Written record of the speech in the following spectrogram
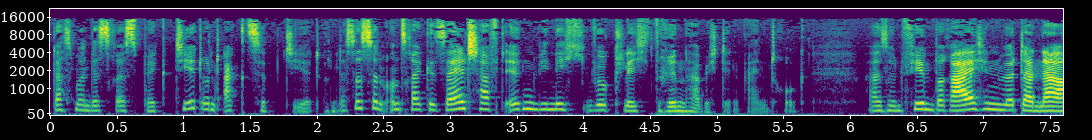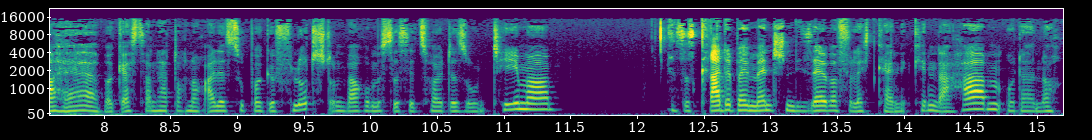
dass man das respektiert und akzeptiert. Und das ist in unserer Gesellschaft irgendwie nicht wirklich drin, habe ich den Eindruck. Also in vielen Bereichen wird dann da, hä, aber gestern hat doch noch alles super geflutscht und warum ist das jetzt heute so ein Thema? Es ist gerade bei Menschen, die selber vielleicht keine Kinder haben oder noch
